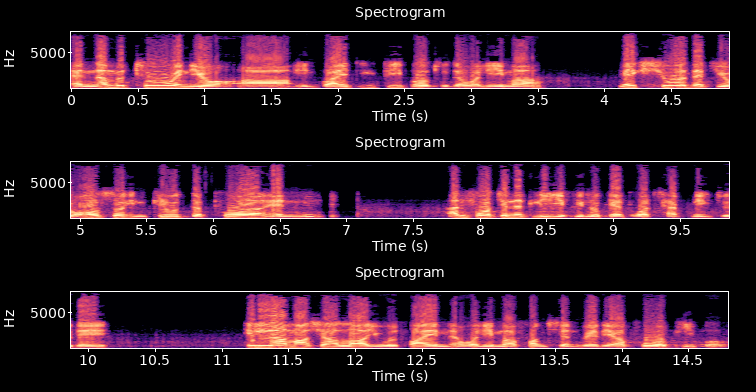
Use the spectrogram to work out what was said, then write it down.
and number two, when you are inviting people to the walima, make sure that you also include the poor and needy. Unfortunately, if you look at what's happening today, illa mashallah, you will find a walima function where there are poor people.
